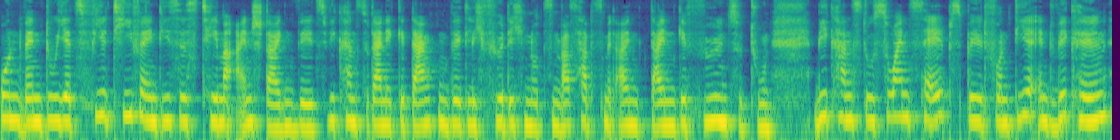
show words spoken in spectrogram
Und wenn du jetzt viel tiefer in dieses Thema einsteigen willst, wie kannst du deine Gedanken wirklich für dich nutzen? Was hat es mit ein, deinen Gefühlen zu tun? Wie kannst du so ein Selbstbild von dir entwickeln,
